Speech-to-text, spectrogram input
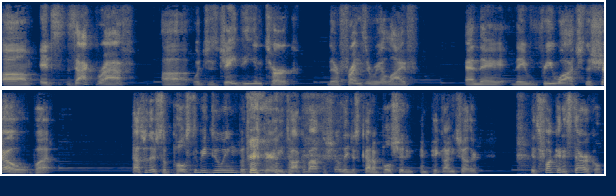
Um, it's Zach Braff, uh, which is JD and Turk. They're friends in real life, and they they rewatch the show, but that's what they're supposed to be doing. But they barely talk about the show. They just kind of bullshit and, and pick on each other. It's fucking hysterical.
